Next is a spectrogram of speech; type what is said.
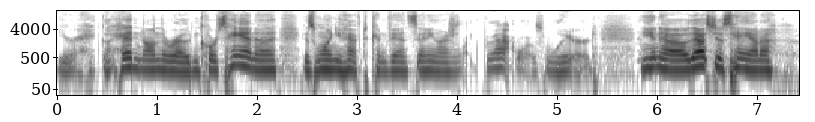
You're heading on the road. And of course, Hannah is one you have to convince. I was like, That was weird. You know, that's just Hannah.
